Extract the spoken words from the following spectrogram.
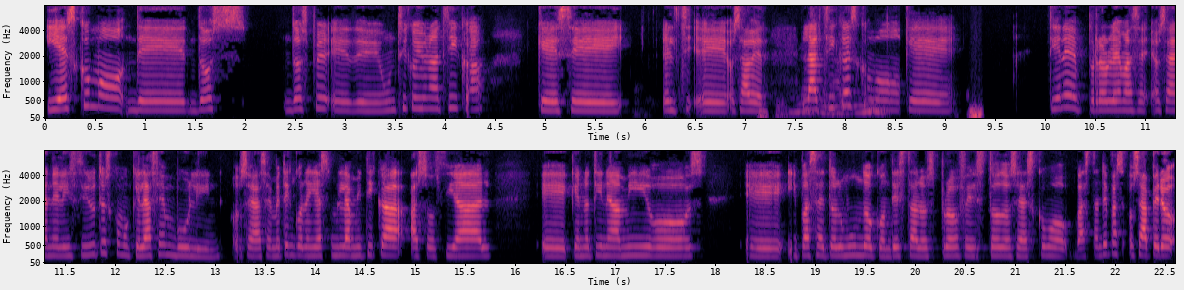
Y es como de dos, dos eh, de un chico y una chica que se... El, eh, o sea, a ver, la chica es como que tiene problemas, eh, o sea, en el instituto es como que le hacen bullying, o sea, se meten con ella, es la mítica asocial, que no tiene amigos, eh, y pasa de todo el mundo, contesta a los profes, todo, o sea, es como bastante, o sea, pero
